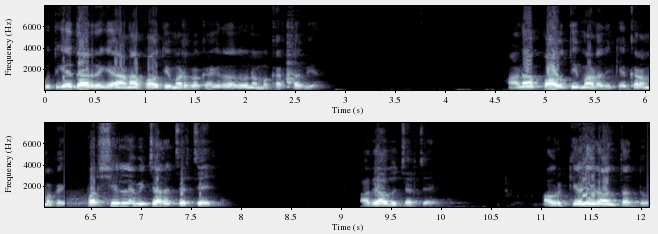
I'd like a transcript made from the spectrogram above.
ಗುತ್ತಿಗೆದಾರರಿಗೆ ಹಣ ಪಾವತಿ ಮಾಡಬೇಕಾಗಿರೋ ಅದು ನಮ್ಮ ಕರ್ತವ್ಯ. ಹಣ ಪಾವತಿ ಮಾಡೋದಕ್ಕೆ ಕ್ರಮ ಕೈ, ಪರಿಶೀಲನೆ ವಿಚಾರ ಚರ್ಚೆ ಇಲ್ಲ. ಅದ್ಯಾವುದು ಚರ್ಚೆ ಇಲ್ಲ. ಅವರು ಕೇಳಿರೋವಂಥದ್ದು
